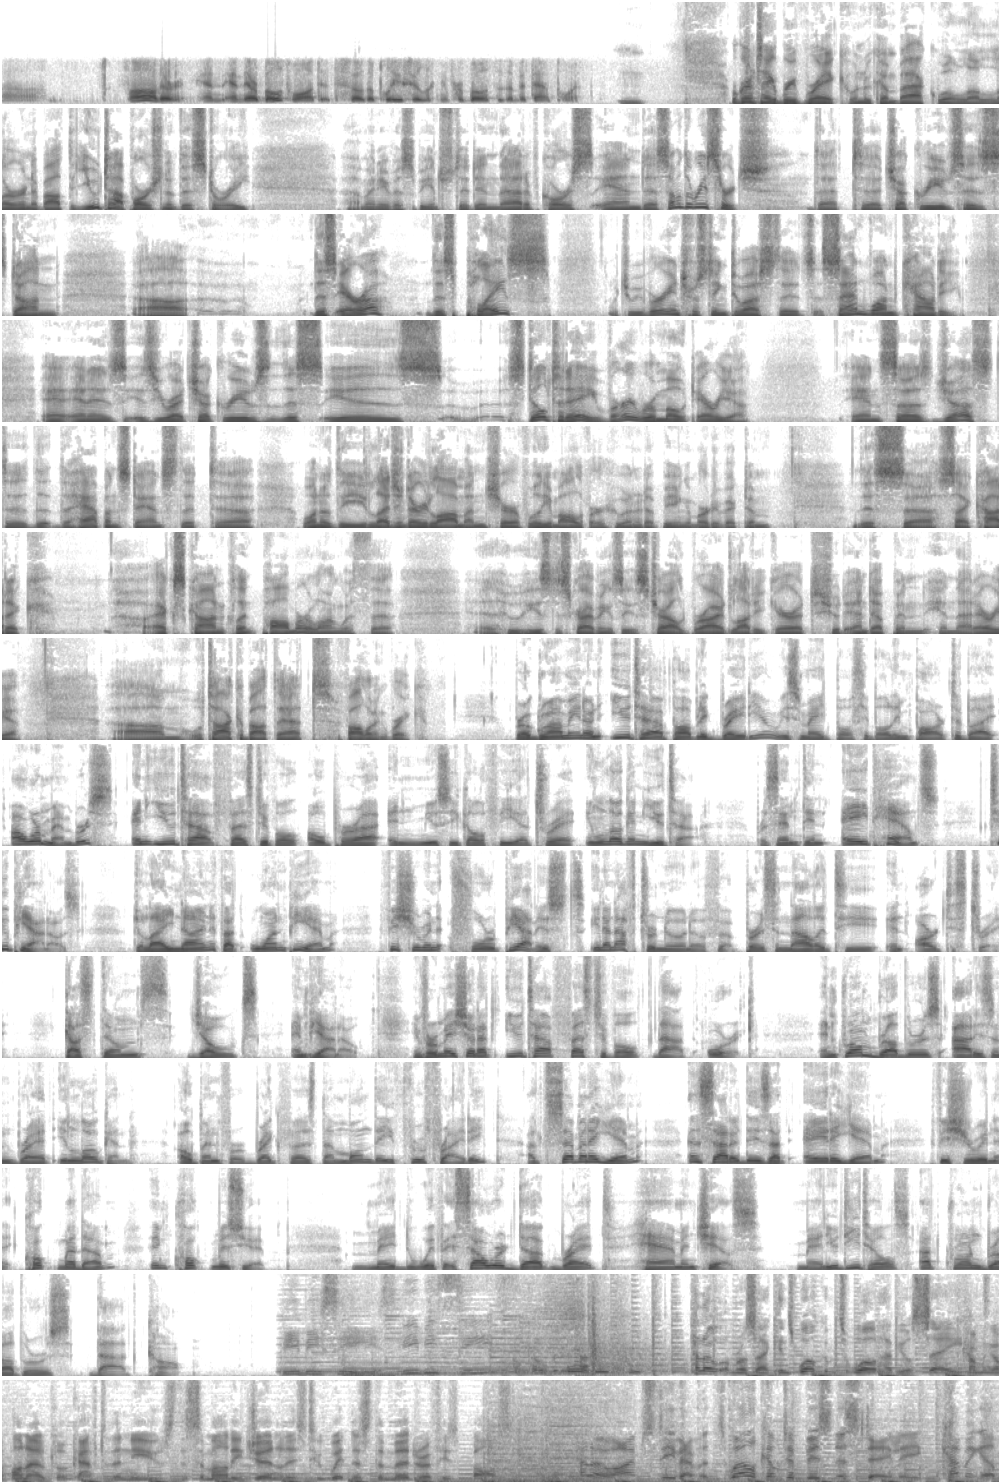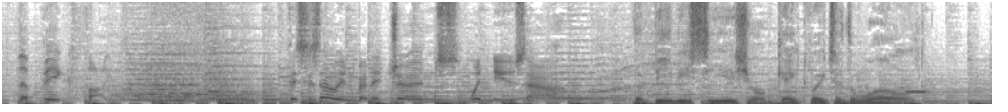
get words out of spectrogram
uh, father, and and they're both wanted. So the police are looking for both of them at that point. Mm. We're going to take a brief break. When we come back, we'll uh, learn about the Utah portion of this story. Uh, many of us will be interested in that, of course, and uh, some of the research that uh, Chuck Greaves has done. Uh, this era, this place, which will be very interesting to us, it's San Juan County. And, and as, as you write, Chuck Greaves, this is still today very remote area and so it's just uh, the, the happenstance that uh, one of the legendary lawmen, Sheriff William Oliver, who ended up being a murder victim, this uh, psychotic uh, ex-con Clint Palmer, along with uh, uh, who he's describing as his child bride, Lottie Garrett, should end up in, in that area. Um, we'll talk about that following break. Programming on Utah Public Radio is made possible in part by our members and Utah Festival Opera and Musical Theatre in Logan, Utah, presenting Eight Hands, Two Pianos, July 9th at 1 p.m., featuring four pianists in an afternoon of personality and artistry, customs, jokes, and piano. Information at utahfestival.org. And Crumb Brothers Artisan Bread in Logan, open for breakfast on Monday through Friday at 7 a.m. and Saturdays at 8 a.m., featuring Croque Madame and Croque Monsieur. Made with sourdough bread, ham, and cheese. Menu details at crumbbrothers.com. BBC. BBC. Hello, I'm Ros Atkins. Welcome to World Have Your Say. Coming up on Outlook after the news, the Somali journalist who witnessed the murder of his boss. Hello, I'm Steve Evans. Welcome to Business Daily. Coming up, the big fight. This is Owen Bennett Jones with News Hour. The BBC is your gateway to the world,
